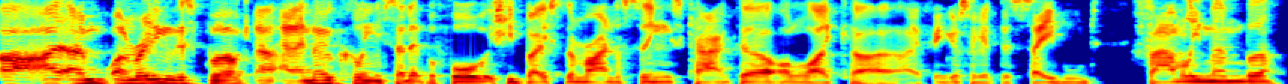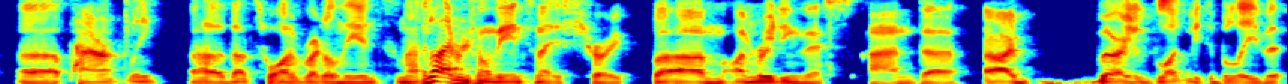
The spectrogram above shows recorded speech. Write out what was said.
I, I'm I'm reading this book, and, I know Colleen said it before, but she based the Miranda Sings character on like uh, I think it's like a disabled family member. Uh, apparently, uh, that's what I've read on the internet. Not everything on the internet is true, but um, I'm reading this, and uh, I'm very likely to believe it.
